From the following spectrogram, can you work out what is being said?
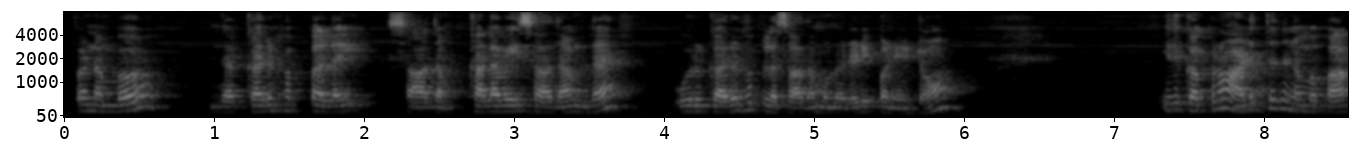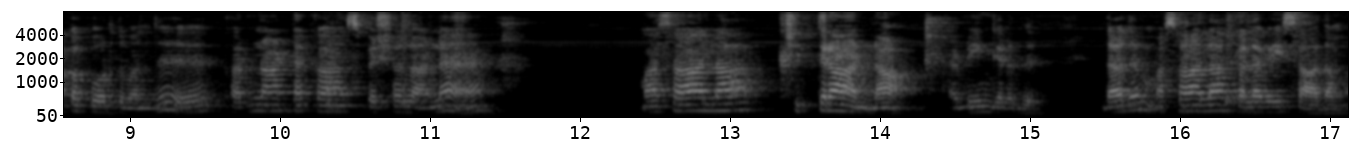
இப்போ நம்ம இந்த கருகப்பலை சாதம் கலவை சாதம்ல ஒரு கருகப்பிலை சாதம் ஒன்று ரெடி பண்ணிட்டோம். இதுக்கப்புறம் அடுத்தது நம்ம பார்க்க போகிறது வந்து கர்நாடகா ஸ்பெஷலான மசாலா சித்ராண்ணா அப்படிங்கிறது. அதாவது மசாலா கலவை சாதம்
